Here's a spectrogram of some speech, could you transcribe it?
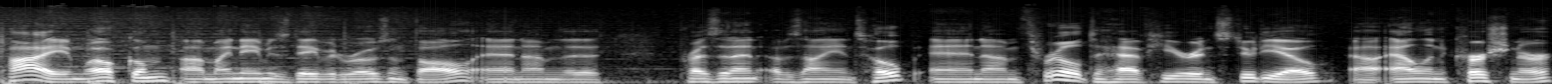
Hi, and welcome. Uh, my name is David Rosenthal, and I'm the president of Zion's Hope, and I'm thrilled to have here in studio uh, Alan Kurschner.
